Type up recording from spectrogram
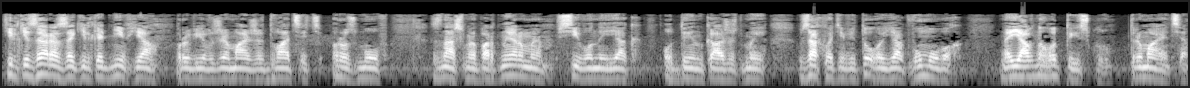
тільки зараз за кілька днів я провів вже майже 20 розмов з нашими партнерами. Всі вони, як один, кажуть, ми в захваті від того, як в умовах наявного тиску тримається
